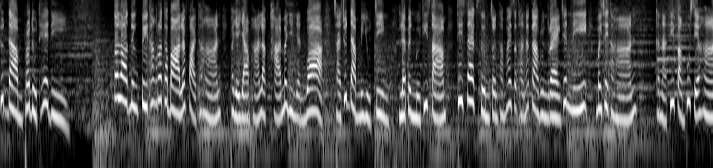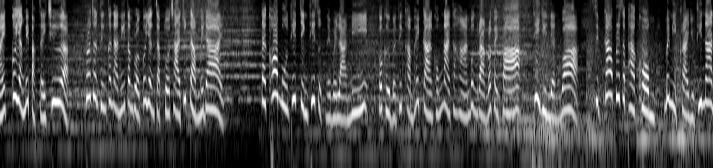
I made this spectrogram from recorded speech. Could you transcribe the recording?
ชุดดำเพราะดูเท่ดีตลอดหนึ่งปีทั้งรัฐบาลและฝ่ายทหาร พยายามหาหลักฐานมายืนยันว่าชายชุดดำมีอยู่จริง และเป็นมือที่ 3 ที่แทรกซึมจนทำให้สถานการณ์รุนแรงเช่นนี้ ไม่ใช่ทหาร ขณะที่ฝั่งผู้เสียหายก็ยังไม่ปักใจเชื่อ เพราะจนถึงขณะนี้ตำรวจก็ยังจับตัวชายชุดดำไม่ได้ แต่ข้อมูลที่จริงที่สุดในเวลานี้ ก็คือบันทึกคำให้การของนายทหารบนรางรถไฟฟ้า ที่ยืนยันว่า 19 พฤษภาคมไม่มีใครอยู่ที่นั่น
